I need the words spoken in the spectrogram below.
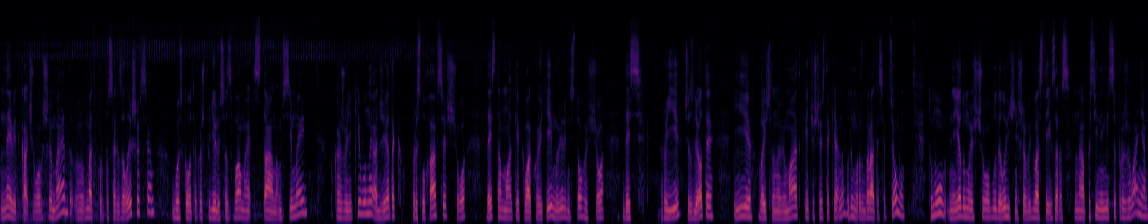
не відкачувавши мед. Е, Мед в корпусах залишився. Обов'язково також поділюся з вами станом сімей. Покажу, які вони, адже я так прислухався, що десь там матки квакають. Є ймовірність того, що десь рої чи зльоти, і вийшли нові матки, чи щось таке. Ну, будемо розбиратися в цьому. Тому я думаю, що буде логічніше відвести їх зараз на постійне місце проживання.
